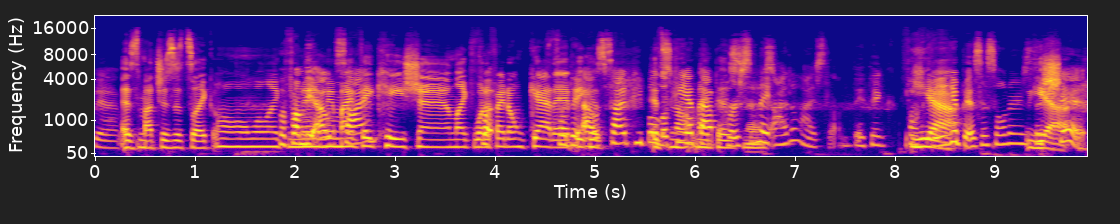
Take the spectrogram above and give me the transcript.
yeah. as much as it's like, oh well, like But from the maybe my vacation, like what for- if I don't get For it the because outside people looking at that person, they idolize them. They think, fuck, Yeah. being a business owner is the Yeah. shit.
